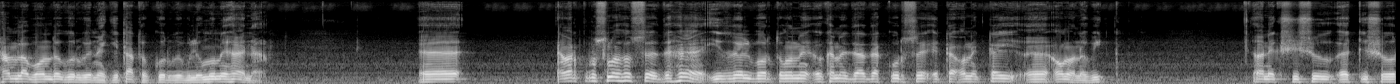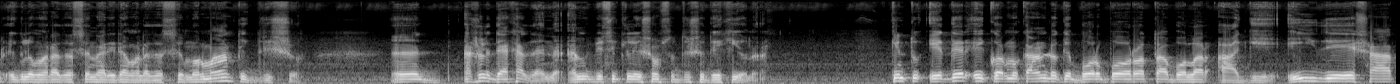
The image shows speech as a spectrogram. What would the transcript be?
হামলা বন্ধ করবে নাকি, তা তো করবে বলে মনে হয় না। আমার প্রশ্ন হচ্ছে যে হ্যাঁ ইসরায়েল বর্তমানে ওখানে যা যা করছে, এটা অনেকটাই অমানবিক। অনেক শিশু কিশোর, এগুলো মারা যাচ্ছে, নারীরা মারা যাচ্ছে, মর্মান্তিক দৃশ্য। আসলে দেখা যায় না, আমি বেসিক্যালি এই সমস্ত দৃশ্য দেখিও না। কিন্তু এদের এই কর্মকাণ্ডকে বর্বরতা বলার আগে, এই যে সাত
